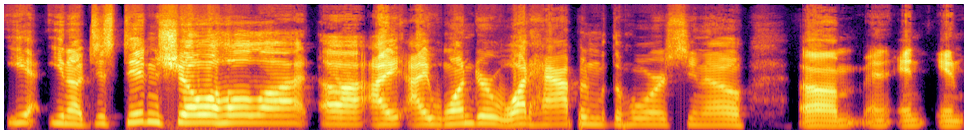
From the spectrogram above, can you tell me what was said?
yeah, you know, just didn't show a whole lot. Uh, I I wonder what happened with the horse. You know, um, and and and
